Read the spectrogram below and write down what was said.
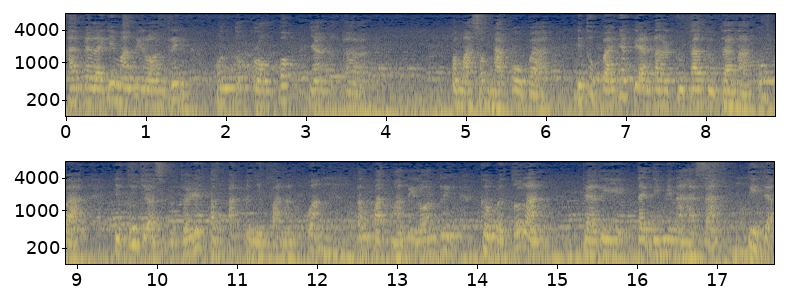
Ada lagi money laundering untuk kelompok yang eh, pemasok narkoba. Itu banyak di antara duta-duta narkoba. Itu juga sebetulnya tempat penyimpanan uang tempat money laundering. Kebetulan dari Teddy Minahasa tidak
